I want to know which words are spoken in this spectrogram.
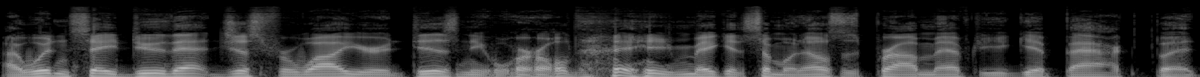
I wouldn't say do that just for while you're at Disney World. you make it someone else's problem after you get back, but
